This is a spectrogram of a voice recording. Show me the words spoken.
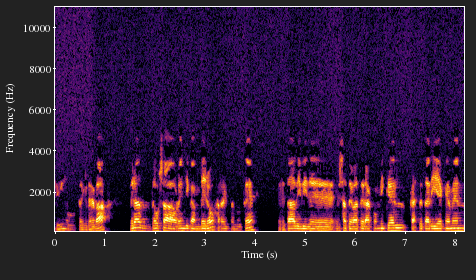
egin dute greba, beraz gauza oraindikan bero jarraitzen dute, eta adibide esate baterako Mikel, kazetariek hemen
